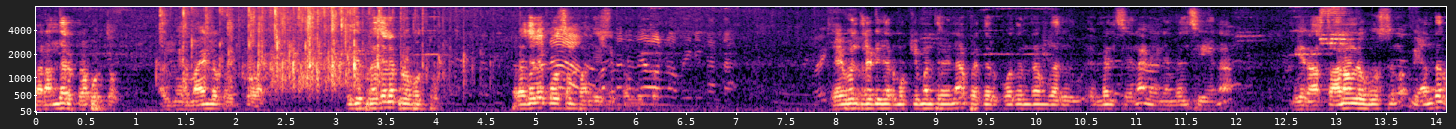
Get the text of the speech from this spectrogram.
మనందరి ప్రభుత్వం. అది మీరు మైండ్లో పెట్టుకోవాలి. ఇది ప్రజల ప్రభుత్వం. ప్రజల కోసం పనిచేసే ప్రభుత్వం. రేవంత్ రెడ్డి గారు ముఖ్యమంత్రి అయినా పెద్దలు కోదండరామ్ గారు ఎమ్మెల్సీ అయినా నేను ఎమ్మెల్సీ అయినా మీరు ఆ స్థానంలో కూర్చున్నాం. మీ అందరు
